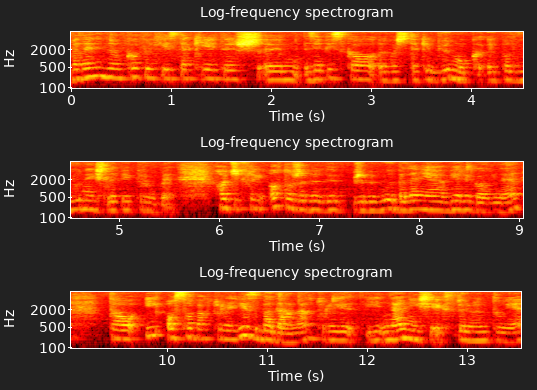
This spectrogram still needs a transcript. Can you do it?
badaniach naukowych jest takie też zjawisko, y, właśnie taki wymóg y, podwójnej ślepej próby. Chodzi tutaj o to, żeby, żeby były badania wiarygodne, to i osoba, która jest badana, która na niej się eksperymentuje,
